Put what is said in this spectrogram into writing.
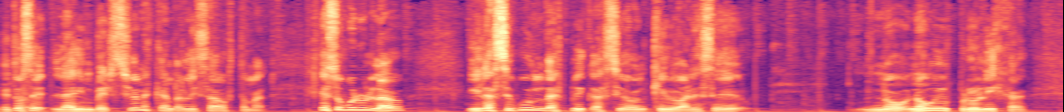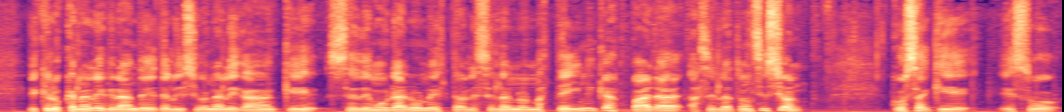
Entonces, las inversiones que han realizado están mal. Eso por un lado. Y la segunda explicación, que me parece no, no muy prolija, es que los canales grandes de televisión alegaban que se demoraron en establecer las normas técnicas para hacer la transición cosa que eso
